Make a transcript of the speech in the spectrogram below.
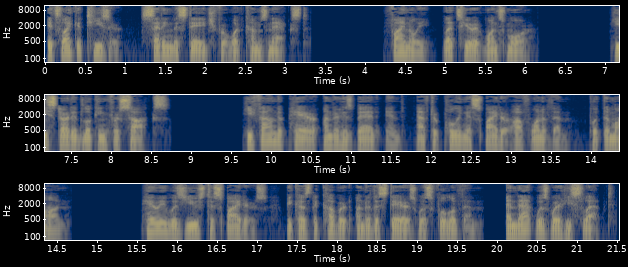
It's like a teaser, setting the stage for what comes next. Finally, let's hear it once more. He started looking for socks. He found a pair under his bed and, after pulling a spider off one of them, put them on. Harry was used to spiders, because the cupboard under the stairs was full of them, and that was where he slept.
